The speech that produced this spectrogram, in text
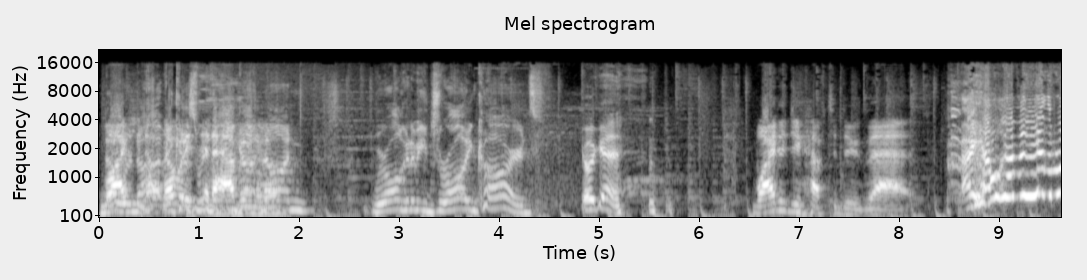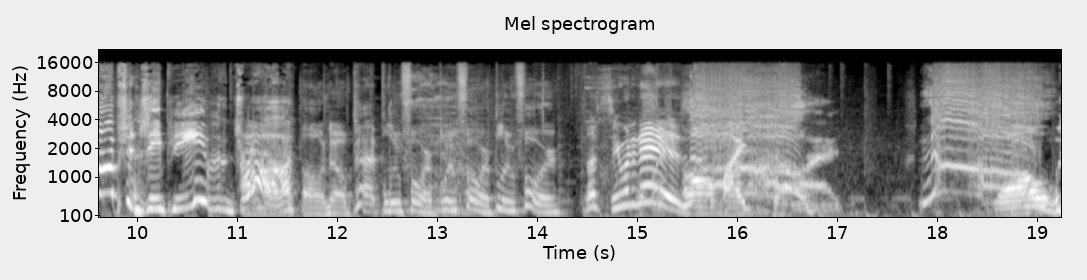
we're actually, not no, because nobody's we've gonna all have gotten Uno. on. We're all gonna be drawing cards. Go again. Why did you have to do that? I don't have any other option, GP. Draw. Oh no, Pat, blue four, blue four, blue four. Let's see what it oh is. Oh my god. No! Oh.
